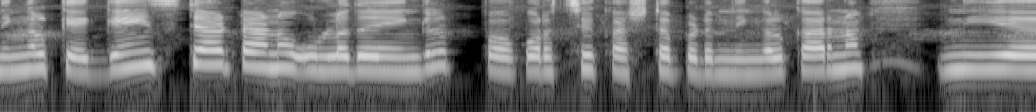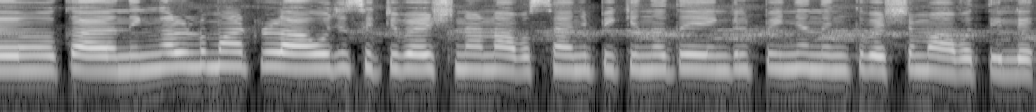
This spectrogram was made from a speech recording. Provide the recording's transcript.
നിങ്ങൾക്ക് എഗെയിൻസ്റ്റ് ആയിട്ടാണ് ഉള്ളത് എങ്കിൽ കുറച്ച് കഷ്ടപ്പെടും നിങ്ങൾ. കാരണം നിങ്ങളുമായിട്ടുള്ള ആ ഒരു സിറ്റുവേഷനാണ് അവസാനിപ്പിക്കുന്നത് എങ്കിൽ പിന്നെ നിങ്ങൾക്ക് വിഷമാവത്തില്ലേ.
